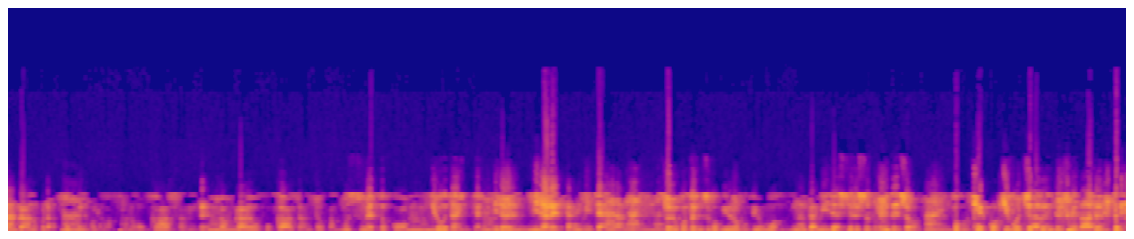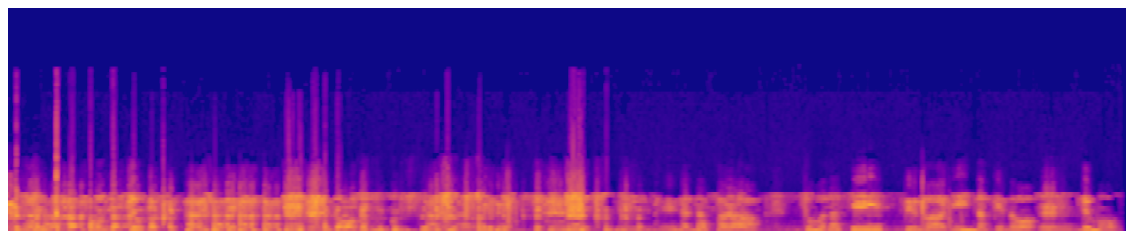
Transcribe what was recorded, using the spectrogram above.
なんかあのほら、特にほら、あのお母さんで、若いお母さんとか娘とこう、兄弟みたいに見られ,、見られたいみたいな、そういうことにすごく喜びをもなんか見出してる人とかいるでしょ、僕結構気持ち悪いんですけど、あれって、なんか同じような格好して、なんか若作りして。だから、友達っていうのはいいんだけど、でも、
